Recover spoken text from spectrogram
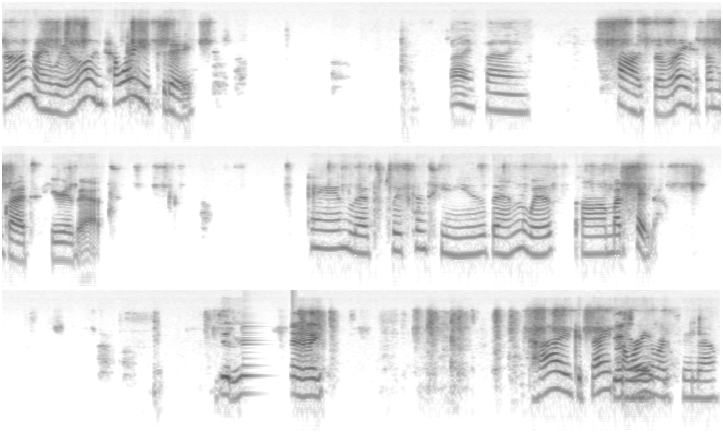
Awesome, I will. And how are you today? Fine, fine. Awesome. I, I'm glad to hear that. And let's please continue then with uh, Marcela. Good night. Hi, good night. Good How are you. Marcela?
